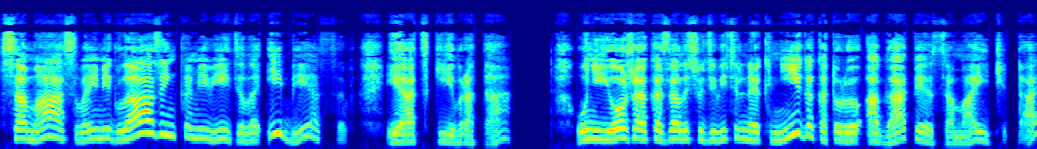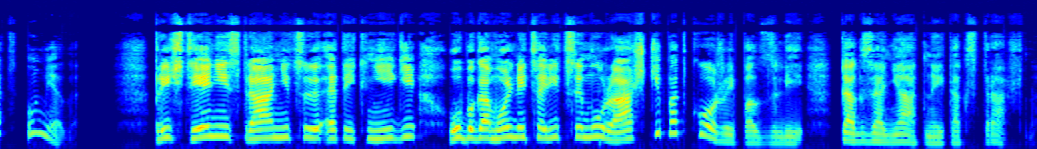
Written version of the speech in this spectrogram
сама своими глазоньками видела и бесов, и адские врата. У нее же оказалась удивительная книга, которую Агапия сама и читать умела. При чтении страницу этой книги у богомольной царицы мурашки под кожей ползли, так занятно и так страшно.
